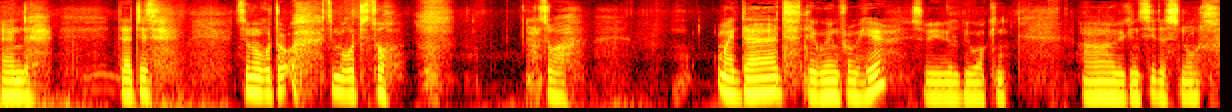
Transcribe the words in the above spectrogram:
and that is Simagoto Simagotiso. So. Uh, my dad they're going from here so we will be walking. Uh, we can see the snows.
